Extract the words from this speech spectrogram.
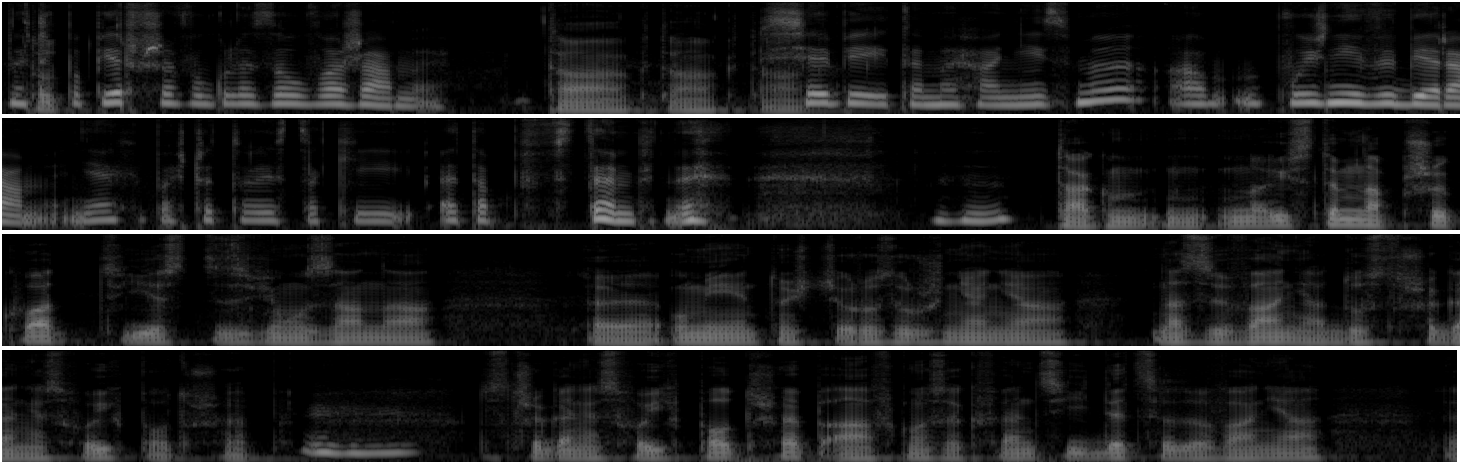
Znaczy, to... po pierwsze w ogóle zauważamy tak, tak, tak. siebie i te mechanizmy, a później wybieramy, nie? Chyba jeszcze to jest taki etap wstępny. Mhm. Tak, no i z tym na przykład jest związana e, umiejętność rozróżniania, nazywania, dostrzegania swoich potrzeb. Mhm. Dostrzegania swoich potrzeb, a w konsekwencji decydowania, e,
